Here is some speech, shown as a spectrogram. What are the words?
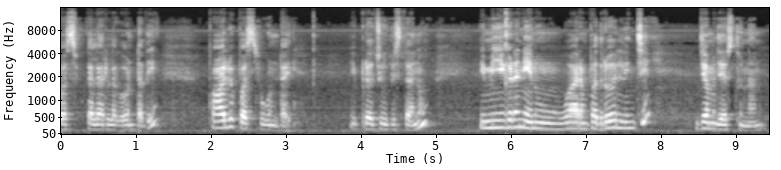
పసుపు కలర్లాగా ఉంటుంది. పాలు పసుపుగా ఉంటాయి. ఇప్పుడే చూపిస్తాను. ఈ మీగడ నేను వారం పది రోజుల నుంచి జమ చేస్తున్నాను.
